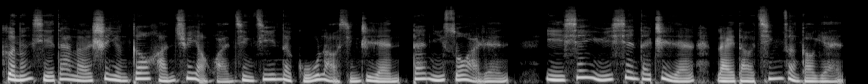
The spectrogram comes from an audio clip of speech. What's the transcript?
可能携带了适应高寒缺氧环境基因的古老型智人丹尼索瓦人，已先于现代智人来到青藏高原，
